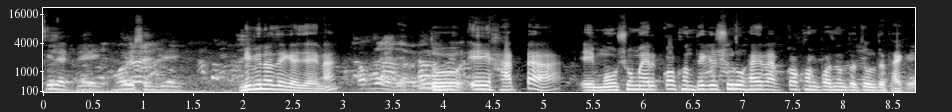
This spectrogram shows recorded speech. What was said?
সিলেট দেয় ময়ূরসিং দেই। বিভিন্ন জায়গায় যায় না। তো এই হাটটা এই মৌসুমের কখন থেকে শুরু হয় আর কখন পর্যন্ত চলতে থাকে?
